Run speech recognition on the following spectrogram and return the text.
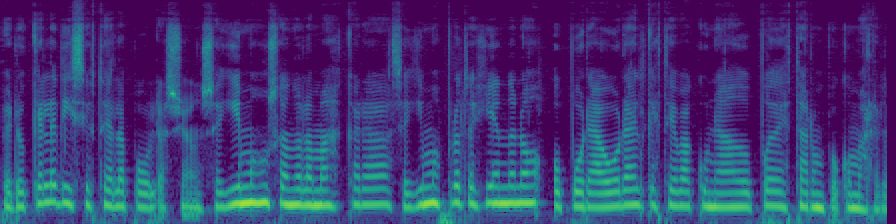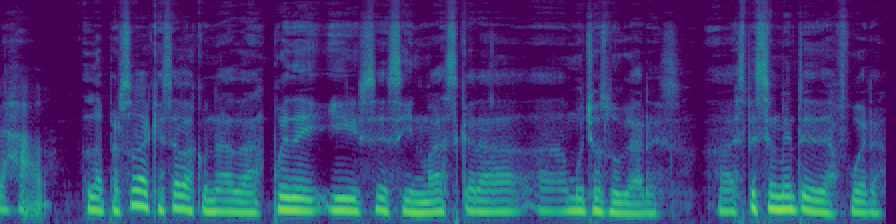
Pero ¿qué le dice usted a la población? ¿Seguimos usando la máscara? ¿Seguimos protegiéndonos? ¿O por ahora el que esté vacunado puede estar un poco más relajado? La persona que está vacunada puede irse sin máscara a muchos lugares. Especialmente de afuera.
